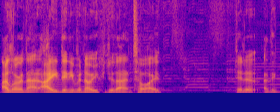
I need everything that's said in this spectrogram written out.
I learned that I didn't even know you could do that until I did it. I think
